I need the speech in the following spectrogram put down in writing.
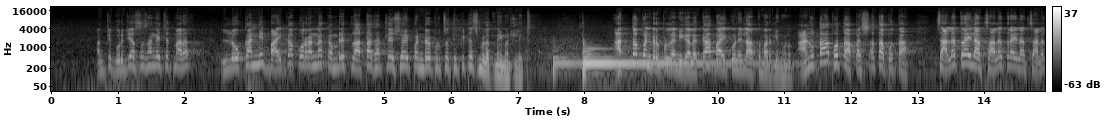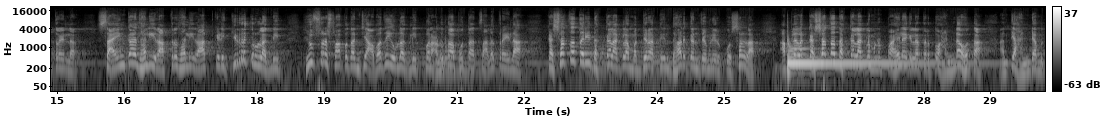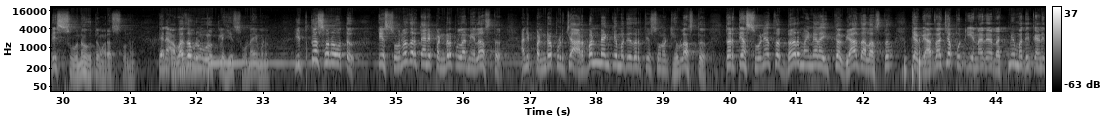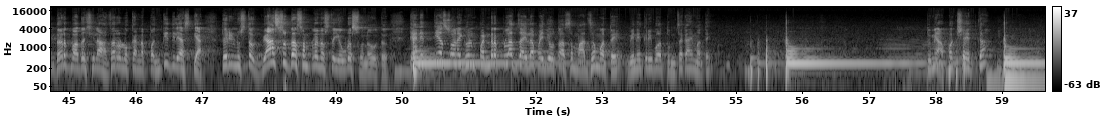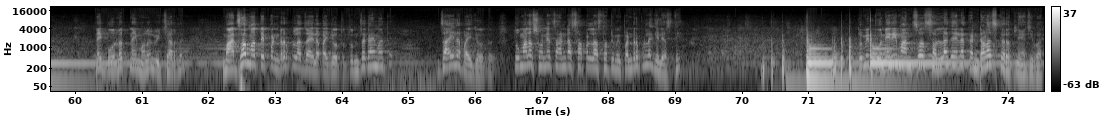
आमचे गुरुजी असं सांगायचेत महाराज लोकांनी बायका पोरांना कमरेत लाता घातल्याशिवाय पंढरपूरचं तिकीटच मिळत नाही म्हटलेत. आत्ता पंढरपूरला निघालं का बायकोने लात मारली म्हणून. अनुताप होता पश्चाताप होता. चालत राहिला चालत राहिला चालत राहिला. सायंकाळ झाली रात्र झाली रातकडे किर्र करू लागलीत. हिंस्र आवाज येऊ लागलीत पण अनुताप होता चालत राहिला. कशाचा तरी धक्का लागला मध्यरात्री धाडकन जमिनीवर कोसळला. आपल्याला कशाचा धक्का लागला म्हणून पाहायला गेला तर तो हंडा होता. आणि त्या हंड्यामध्ये सोनं होतं महाराज सोनं. त्याने आवाजावरून ओळखलं हे सोनं आहे म्हणून. इतकं सोनं होतं. ते सोनं जर त्याने पंढरपूरला नेलं असतं आणि पंढरपूरच्या अर्बन बँकेमध्ये जर ते सोनं ठेवलं असतं तर त्या सोन्याचं दर महिन्याला इतकं व्याज आलं असतं. त्या व्याजाच्या पोटी येणाऱ्या रकमेमध्ये त्याने दर द्वादशीला हजारो लोकांना पंक्ती दिल्या असत्या. तरी नुसतं व्याज सुद्धा संपलं नसतं एवढं सोनं होतं. त्याने ते सोनं घेऊन पंढरपूरलाच जायला पाहिजे होतं असं माझं मत आहे. विनेकरी बुवा तुमचं काय मत आहे? तुम्ही अपक्ष आहेत का? नाही बोलत नाही म्हणून विचारलं. माझं मत आहे पंढरपूरला जायला पाहिजे होतं. तुमचं काय मत आहे? जायला पाहिजे होतं. तुम्हाला सोन्याचा अंडा सापडला असता तुम्ही पंढरपूरला गेले असते. तुम्ही पुणेरी माणसं सल्ला द्यायला कंटाळाच करत नाही अजिबात.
